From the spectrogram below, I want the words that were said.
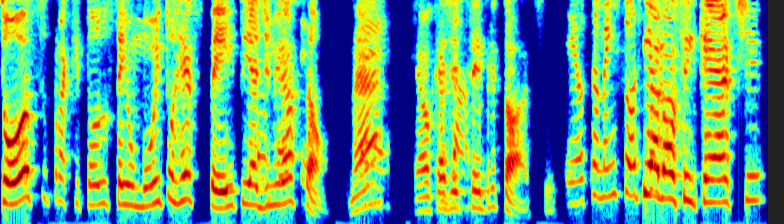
Torço para que todos tenham muito respeito e admiração. né? É, é o que Exato. a gente sempre torce. Eu também torço. E a nossa enquete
